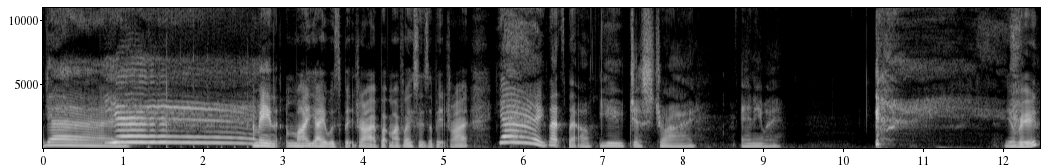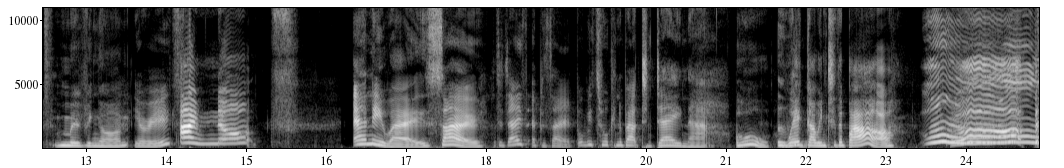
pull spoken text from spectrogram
Yeah. Yay! I mean, my yay was a bit dry, but my voice is a bit dry. Yay, that's better. you just dry. Anyway, You're rude. moving on. You're rude. I'm not. Anyway, so today's episode, what are we talking about today now? Oh, we're going to the bar. Ooh.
